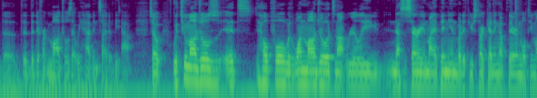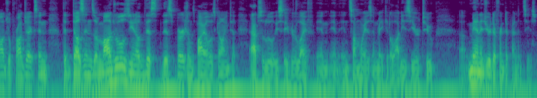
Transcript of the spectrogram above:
the, the, the, different modules that we have inside of the app. So with two modules, it's helpful. With one module, it's not really necessary in my opinion, but if you start getting up there in multi-module projects and the dozens of modules, you know, this, this versions file is going to absolutely save your life in, in, in some ways and make it a lot easier to uh, manage your different dependencies.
